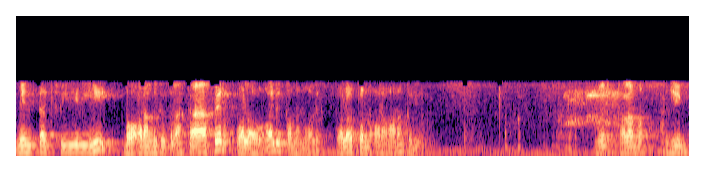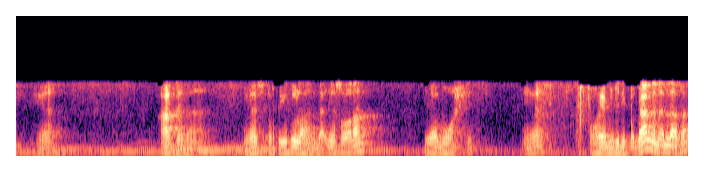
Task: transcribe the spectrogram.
min takfirihi bahwa orang itu telah kafir walau ghalita man walid walaupun orang-orang keliru kalam ajib ya. Hakana. Ya seperti itulah hendaknya seorang ya muwahhid. Ya. Bahwa yang menjadi pegangan adalah apa?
